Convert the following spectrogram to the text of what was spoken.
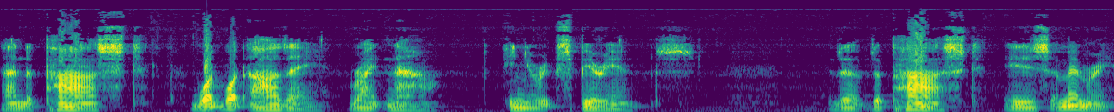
and the past, what, what are they right now in your experience? The, the past is a memory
